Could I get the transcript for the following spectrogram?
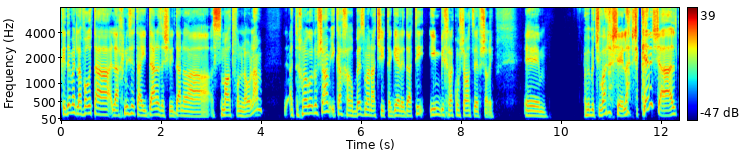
כדי באמת לעבור את ה... להכניס את העידן הזה של עידן הסמארטפון לעולם. הטכנולוגיה עוד לא שם ייקח הרבה זמן עד שהיא תגיע לדעתי אם בכלל כמו שאמרת זה אפשרי. ובתשובה לשאלה שכן שאלת,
